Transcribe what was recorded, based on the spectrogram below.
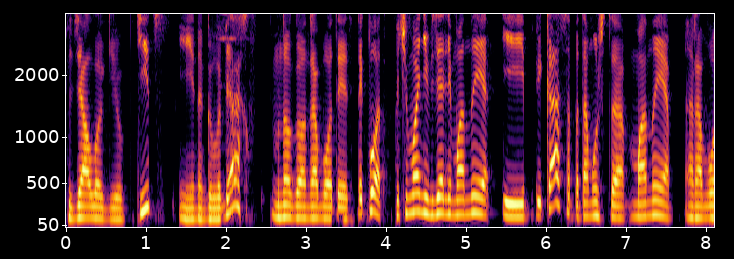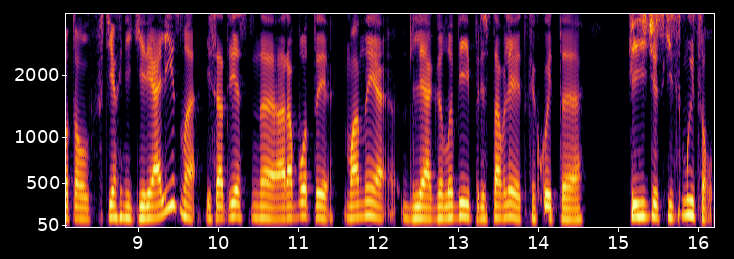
физиологию птиц и на голубях много он работает. Так вот, почему они взяли Мане и Пикассо? Потому что Мане работал в технике реализма, и, соответственно, работы Мане для голубей представляют какой-то физический смысл.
